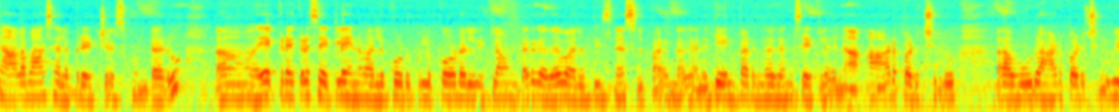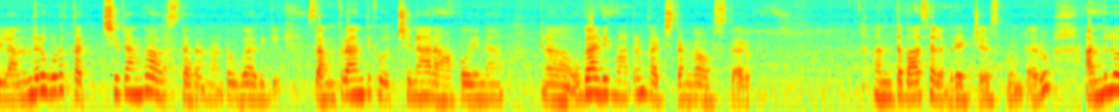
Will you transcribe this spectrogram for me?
చాలా బాగా సెలబ్రేట్ చేసుకుంటారు. ఎక్కడెక్కడ సెటిల్ అయిన వాళ్ళు కొడుకులు కోడలు ఇట్లా ఉంటారు కదా వాళ్ళు బిజినెస్ పరంగా కానీ దేని పరంగా కానీ సెటిల్ అయిన ఆడపడుచులు ఆ ఊరు ఆడపడుచులు వీళ్ళందరూ కూడా ఖచ్చితంగా వస్తారన్నమాట ఉగాదికి. సంక్రాంతికి వచ్చినా రాపోయినా ఉగాదికి మాత్రం ఖచ్చితంగా వస్తారు. అంత బాగా సెలబ్రేట్ చేసుకుంటారు. అందులో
